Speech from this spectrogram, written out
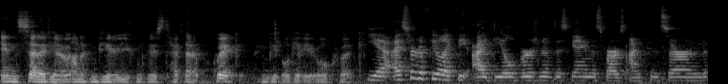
Instead of, you know, on a computer, you can just type that up quick, the computer will give you it real quick. Yeah, I sort of feel like the ideal version of this game, as far as I'm concerned,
